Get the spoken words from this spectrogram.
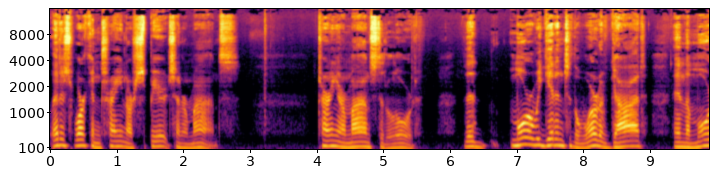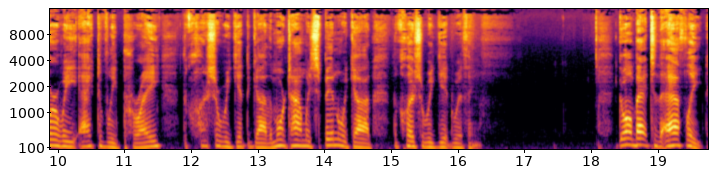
let us work and train our spirits and our minds, turning our minds to the Lord. The more we get into the Word of God and the more we actively pray, the closer we get to God. The more time we spend with God, the closer we get with Him. Going back to the athlete,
